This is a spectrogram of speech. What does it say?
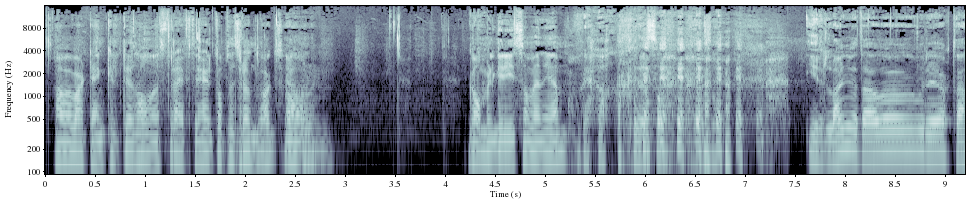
Det har vært enkelte sånne streifdyr helt opp til Trøndelag. så... Ja, Gammel gris som vender hjem. Ja, det er sånn. Det er sånn. Irland vet jeg har vært jakta.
